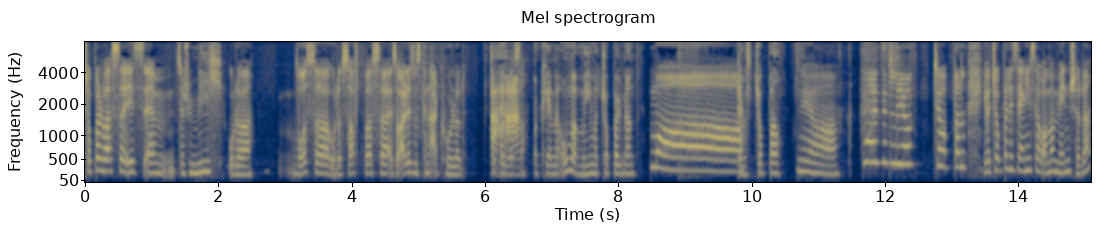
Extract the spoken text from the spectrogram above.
Chopperlwasser ist ähm, zum Beispiel Milch oder Wasser oder Saftwasser, also alles, was keinen Alkohol hat. Chopperlwasser. Okay, meine Oma hat mich immer Chopperl genannt. Ma. Ganz Chopperl. Ja. Was ist lieb? Chopperl. Ja, aber Chopperl ist ja eigentlich so ein armer Mensch, oder?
